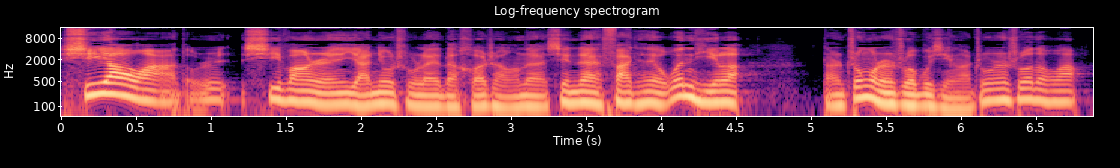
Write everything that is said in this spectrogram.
西药啊，都是西方人研究出来的合成的，现在发现它有问题了，但是中国人说不行啊，中国人说的话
